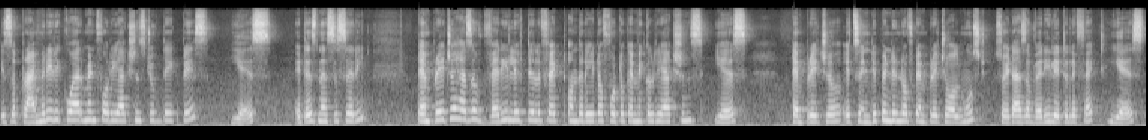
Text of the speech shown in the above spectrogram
is the primary requirement for reactions to take place? Yes, it is necessary. Temperature has a very little effect on the rate of photochemical reactions? Yes. Temperature, it's independent of temperature almost, so it has a very little effect? Yes,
